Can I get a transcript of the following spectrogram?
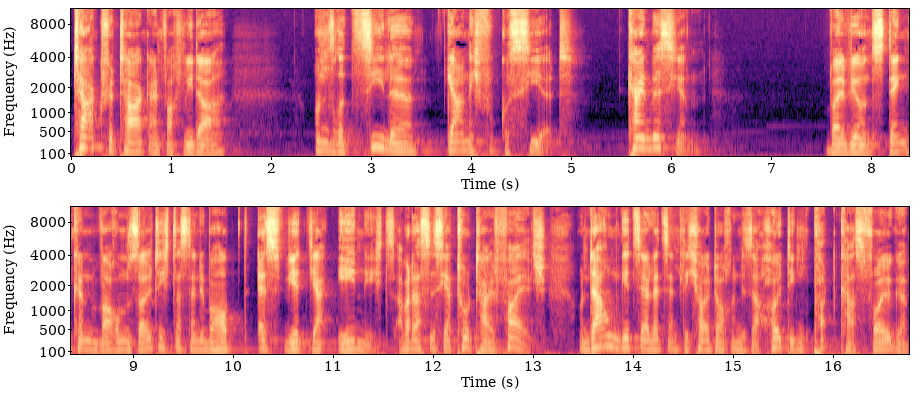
Tag für Tag einfach wieder unsere Ziele gar nicht fokussiert. Kein bisschen weil wir uns denken, warum sollte ich das denn überhaupt? Es wird ja eh nichts. Aber das ist ja total falsch. Und darum geht es ja letztendlich heute auch in dieser heutigen Podcast-Folge.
